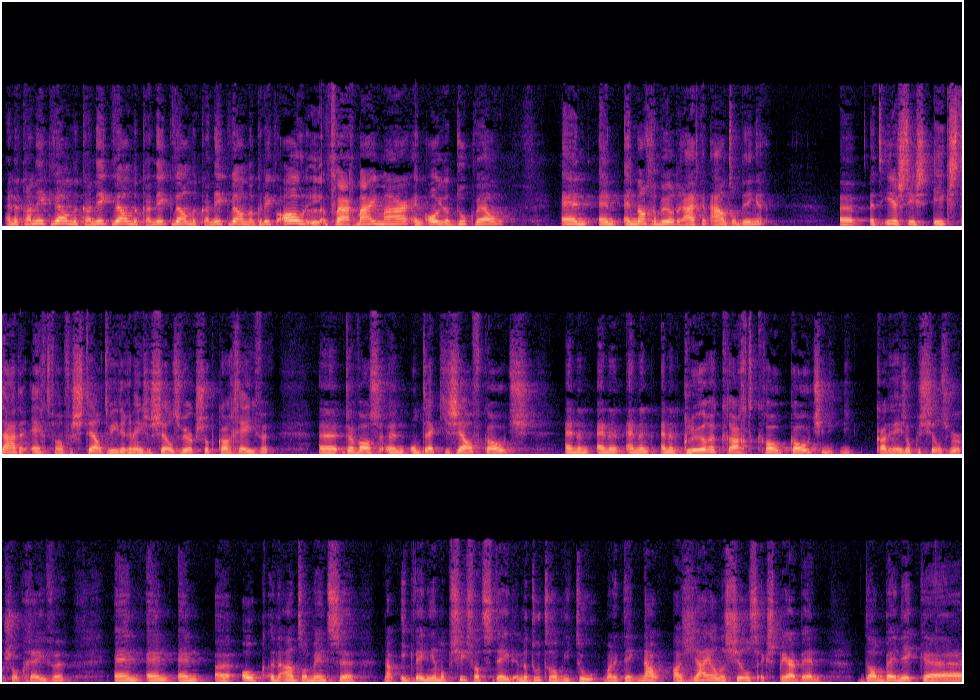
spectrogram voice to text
En dan kan ik wel, dan kan ik wel, dan kan ik wel, dan kan ik wel, dan kan ik. Oh, vraag mij maar. En oh, dat doe ik wel. En, en, en dan gebeuren er eigenlijk een aantal dingen. Uh, het eerste is, ik sta er echt van versteld wie er ineens een sales workshop kan geven. Uh, er was een ontdek jezelf coach en een, en een, en een, en een kleurenkrachtcoach. Die, die kan ineens ook een sales workshop geven. En, en, en uh, ook een aantal mensen, nou ik weet niet helemaal precies wat ze deden en dat doet er ook niet toe. Maar ik denk, nou als jij al een sales expert bent, dan ben ik, uh,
